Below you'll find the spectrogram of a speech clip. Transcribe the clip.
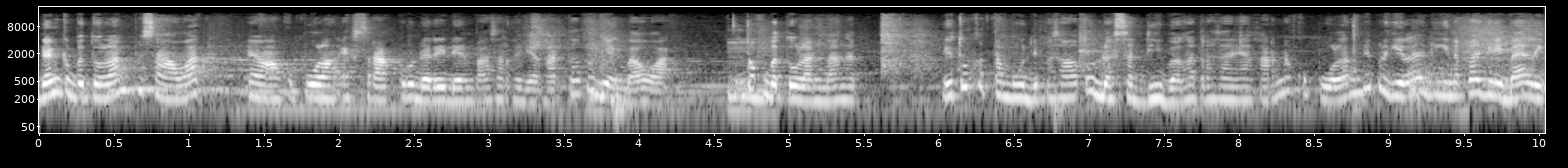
dan kebetulan pesawat yang aku pulang ekstra kru dari Denpasar ke Jakarta tuh dia yang bawa itu kebetulan banget dia tuh ketemu di pesawat tuh udah sedih banget rasanya karena aku pulang dia pergi lagi nginep lagi di Bali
